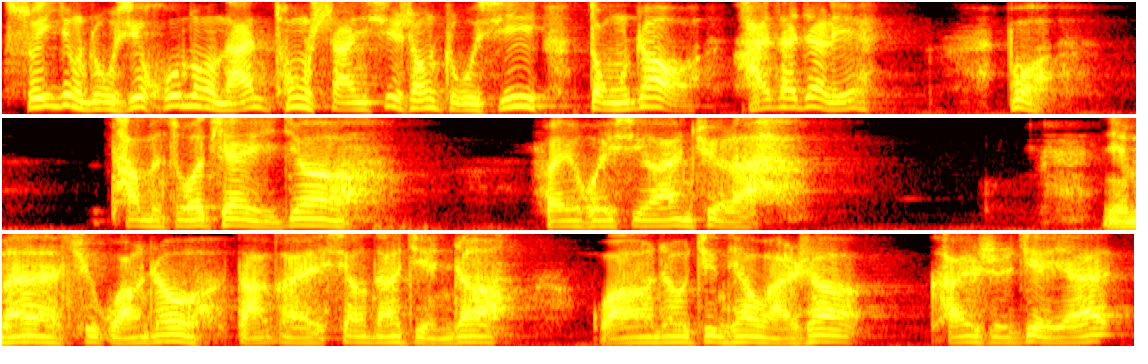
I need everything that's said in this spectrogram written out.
绥靖主席胡宗南同陕西省主席董兆还在这里？不，他们昨天已经。”飞回西安去了。你们去广州大概相当紧张。广州今天晚上开始戒严。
